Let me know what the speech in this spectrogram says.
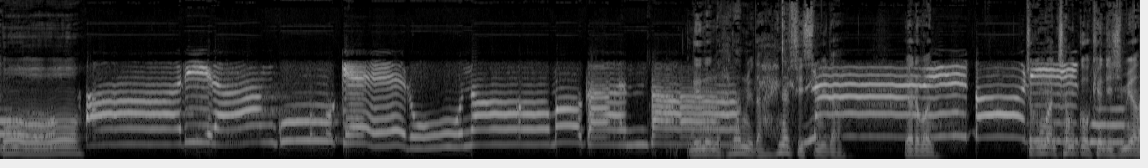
오. 아리랑 고개로 넘어간다. 우리는 하나입니다. 해낼 수 있습니다. 여러분, 조금만 참고 견디시면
